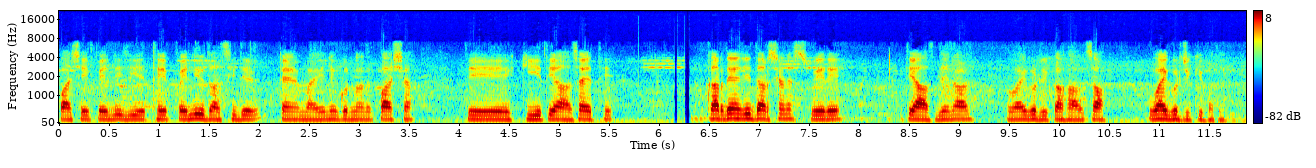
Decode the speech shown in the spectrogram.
ਪਾਤਸ਼ਾਹੀ ਪਹਿਲੀ ਜੀ ਇੱਥੇ ਪਹਿਲੀ ਉਦਾਸੀ ਦੇ ਟਾਈਮ ਆਏ ਨੇ ਗੁਰੂ ਨਾਨਕ ਪਾਤਸ਼ਾਹ ਤੇ ਕੀ ਇਤਿਹਾਸ ਹੈ ਇੱਥੇ। ਕਰਦੇ ਹਾਂ ਜੀ ਦਰਸ਼ਨ ਸਵੇਰੇ ਇਤਿਹਾਸ ਦੇ ਨਾਲ। ਵਾਹਿਗੁਰੂ ਜੀ ਕਾ ਖਾਲਸਾ। ਵਾਹਿਗੁਰੂ ਜੀ ਕੀ ਫਤਿਹ।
